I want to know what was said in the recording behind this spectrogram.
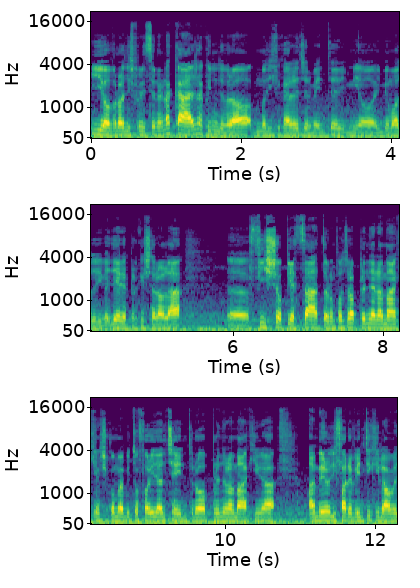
io avrò a disposizione la casa, quindi dovrò modificare leggermente il mio, il mio modo di vedere perché sarò là eh, fisso, piazzato, non potrò prendere la macchina, siccome abito fuori dal centro, prendo la macchina, a meno di fare 20 km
